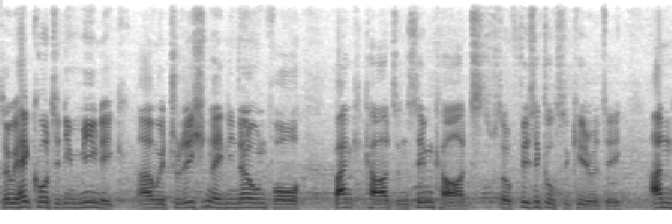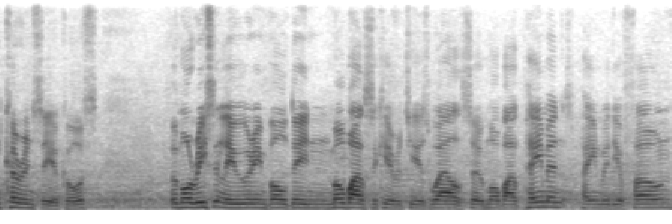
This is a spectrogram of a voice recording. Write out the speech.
So we're headquartered in Munich. Uh, we're traditionally known for bank cards and SIM cards, so physical security and currency, of course. But more recently, we were involved in mobile security as well. So mobile payments, paying with your phone,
